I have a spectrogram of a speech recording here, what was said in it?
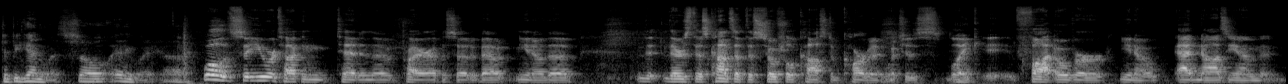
to begin with. So anyway. Uh, Well, so you were talking, Ted, in the prior episode about you know the, th there's this concept the social cost of carbon, which is like fought over you know ad nauseum, and,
